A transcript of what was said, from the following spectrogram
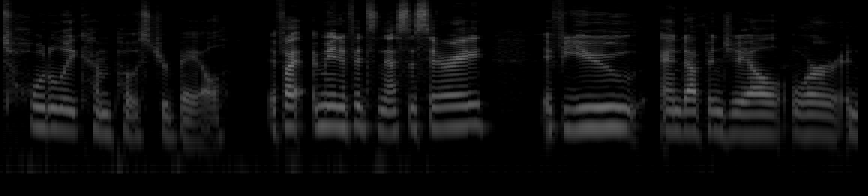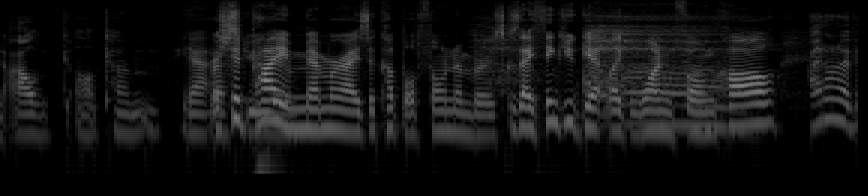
totally come post your bail. If I I mean if it's necessary, if you end up in jail or and I'll I'll come. Yeah, I should probably you. memorize a couple phone numbers because I think you get like one phone oh, call. I don't have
